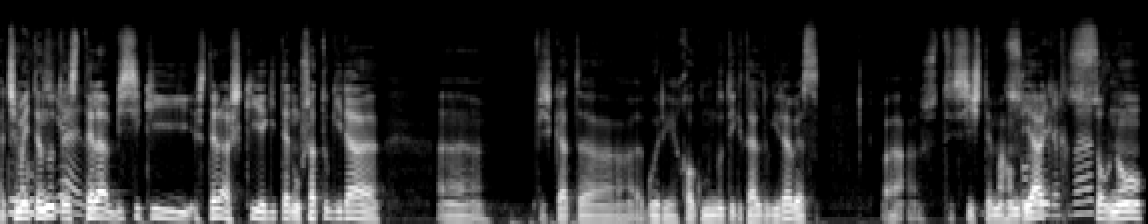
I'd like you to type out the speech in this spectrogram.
atxemaiten dut, ez dela, biziki, ez dela aski egiten usatu gira uh, fiskat uh, gure jok mundutik eta aldu gira, bez uh, sistema handiak, sono,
